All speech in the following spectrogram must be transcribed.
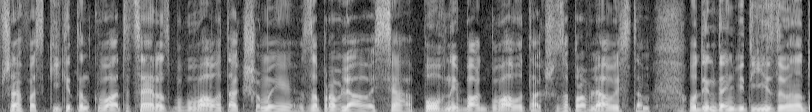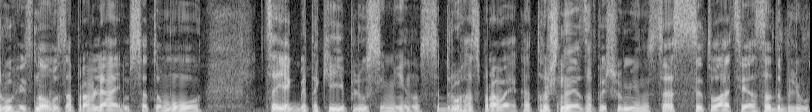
в шефа, скільки танкувати цей раз, бо бувало так, що ми заправлялися повний бак, бувало так, що заправлялись там один день від'їздили, на другий знову заправляємося. Тому це якби такий і плюс і мінус. Друга справа, яка точно я запишу в мінус, це ситуація за дублю.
